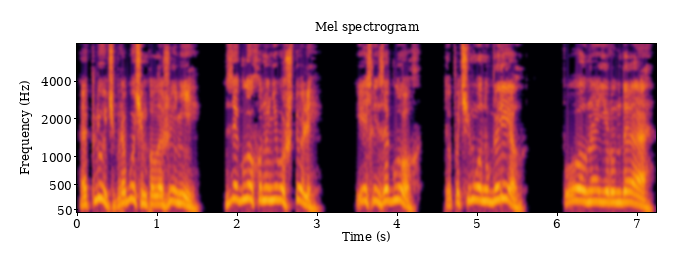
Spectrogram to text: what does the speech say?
а ключ в рабочем положении. Заглох он у него, что ли? Если заглох, то почему он угорел? Полная ерунда.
